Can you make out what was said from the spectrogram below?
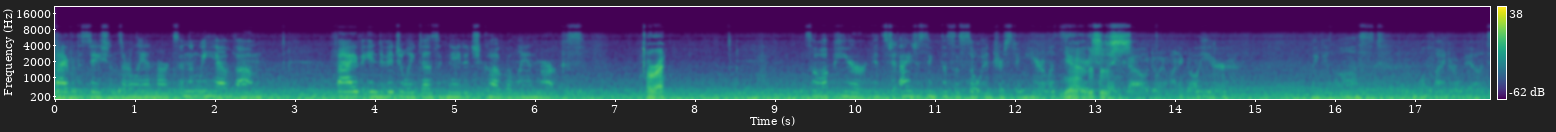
Five of the stations are landmarks, and then we have um, five individually designated Chicago landmarks. All right. So up here, it's ju- I just think this is so interesting here. Let's see Yeah, where this should is- I go? Do I want to go here? If I get lost, we'll find our way out.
